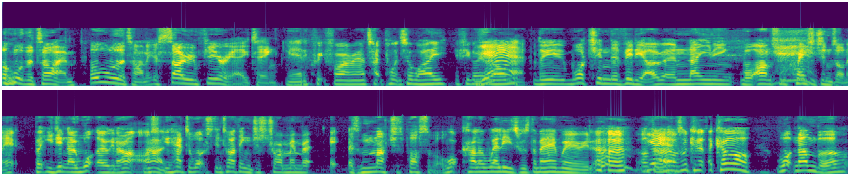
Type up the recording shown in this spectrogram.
all the time, all the time. It was so infuriating. Yeah, the quick fire round, take points away if you got it Yeah, the watching the video and naming, well, answering questions on it, but you didn't know what they were going to ask. No. You had to watch the entire thing and just try and remember it as much as possible. What colour wellies was the man wearing? Uh, I don't know, Yeah. I was looking at the car. What number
